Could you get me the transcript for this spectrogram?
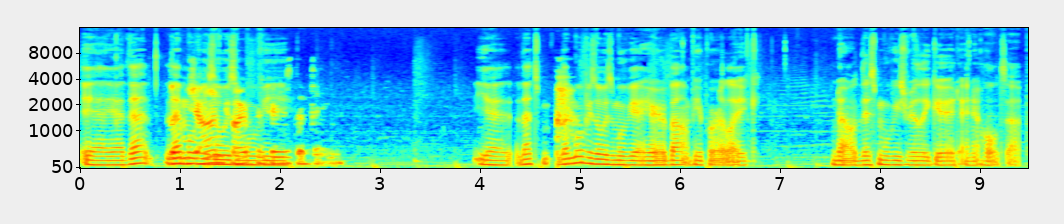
Yeah, yeah. That that movie's John always a movie. Carpenter's The Thing. Yeah, that's that movie's always a movie I hear about, and people are like, "No, this movie's really good and it holds up."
